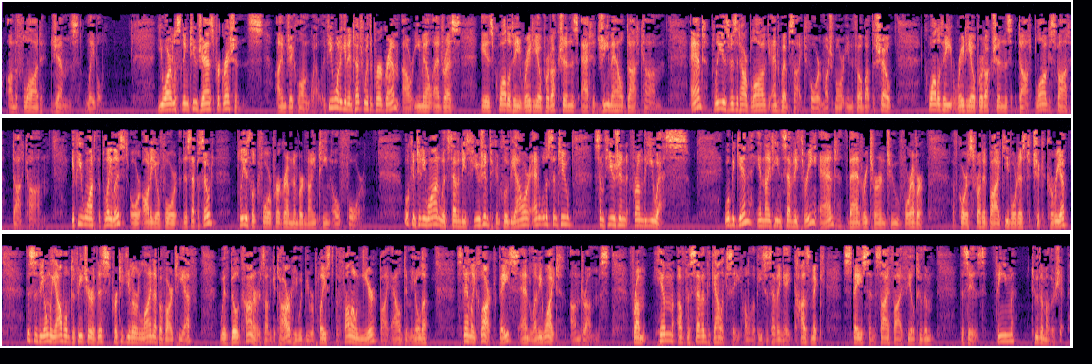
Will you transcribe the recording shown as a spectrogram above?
on the Flawed Gems label. You are listening to Jazz Progressions. I'm Jake Longwell. If you want to get in touch with the program, our email address is qualityradioproductions at gmail.com. And please visit our blog and website for much more info about the show, qualityradioproductions.blogspot.com. If you want the playlist or audio for this episode, please look for program number 1904. We'll continue on with 70s Fusion to conclude the hour, and we'll listen to some fusion from the U.S. We'll begin in 1973, and the band return to Forever. Of course, fronted by keyboardist Chick Corea. This is the only album to feature this particular lineup of RTF. With Bill Connors on guitar, he would be replaced the following year by Al Di Meola, Stanley Clarke, bass, and Lenny White on drums. From Hymn of the Seventh Galaxy, all of the pieces having a cosmic, space, and sci-fi feel to them, this is Theme to the Mothership.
